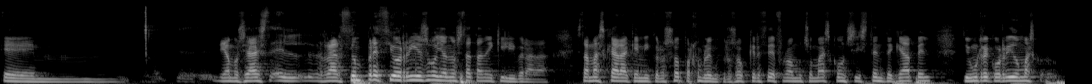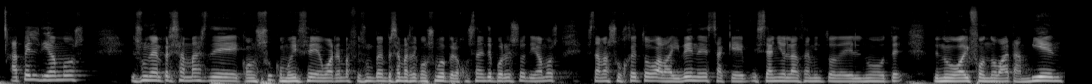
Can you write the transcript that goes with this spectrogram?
Em, digamos, ya es el, relación precio-riesgo ya no está tan equilibrada. Está más cara que Microsoft. Por ejemplo, Microsoft crece de forma mucho más consistente que Apple. Tiene un recorrido más... Apple, digamos, es una empresa más de consumo, como dice Warren Buffett, es una empresa más de consumo, pero justamente por eso, digamos, está más sujeto a vaivenes, a que este año el lanzamiento del nuevo, nuevo iPhone no va tan bien.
